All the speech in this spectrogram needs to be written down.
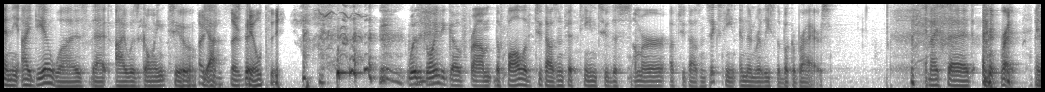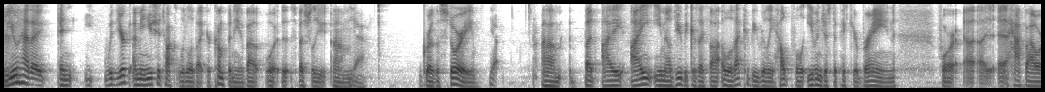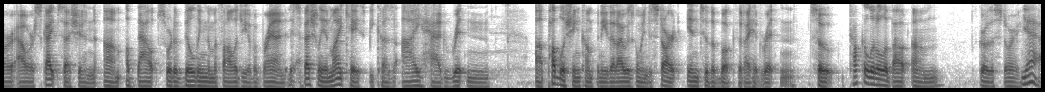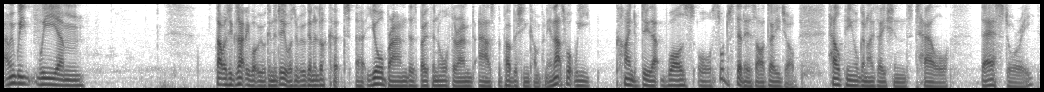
And the idea was that I was going to yeah spit- guilty. was going to go from the fall of 2015 to the summer of 2016 and then release the Book of Briars. And I said, right. And you had a, and with your, I mean, you should talk a little about your company, about what, especially um, Yeah, Grow the Story. yeah, Um, but I, I emailed you because I thought, oh, well, that could be really helpful, even just to pick your brain for a, a half hour, hour Skype session um, about sort of building the mythology of a brand, especially in my case, because I had written a publishing company that I was going to start into the book that I had written. So, talk a little about um, Grow the Story. yeah. I mean, we we um. That was exactly what we were going to do, wasn't it? We were going to look at uh, your brand as both an author and as the publishing company, and that's what we kind of do. That was, or sort of still is, our day job, helping organisations tell their story,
